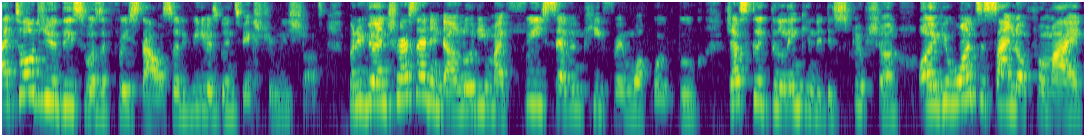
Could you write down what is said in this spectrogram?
I told you this was a freestyle, so the video is going to be extremely short. But if you're interested in downloading my free 7P framework workbook, just click the link in the description. Or if you want to sign up for my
